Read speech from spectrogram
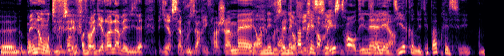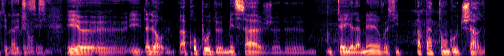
Euh, bon, Mais non, on- vous on- faut est- dire là, mais dire ça vous arrivera jamais. Mais on n'est vous êtes dans pas une pressé. forme extraordinaire. J'allais dire qu'on n'était pas pressé. On n'était pas êtes pressé. gentil. Et, euh, euh, et d'ailleurs, à propos de messages de bouteilles à la mer, voici Papa Tango de Charlie.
